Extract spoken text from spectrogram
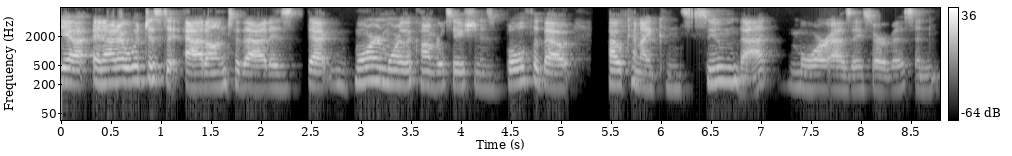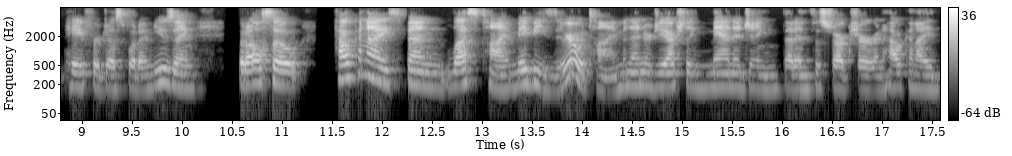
Yeah, and I would just add on to that is that more and more the conversation is both about how can I consume that more as a service and pay for just what I'm using, but also how can I spend less time, maybe zero time and energy actually managing that infrastructure? And how can I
